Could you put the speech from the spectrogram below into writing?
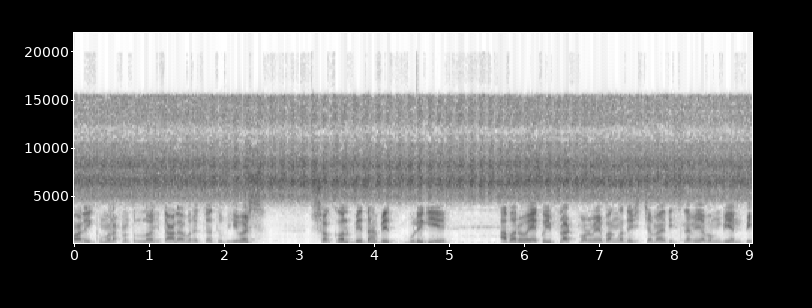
আলাইকুম রহমতুল্লাহ তালা বরকাত ভিউয়ার্স সকল ভেদাভেদ ভুলে গিয়ে আবারও একই প্ল্যাটফর্মে বাংলাদেশ জামায়াত ইসলামী এবং বিএনপি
